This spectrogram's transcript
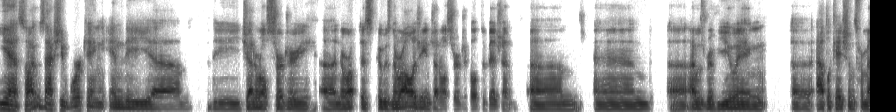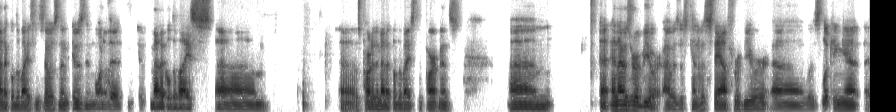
Yeah, so I was actually working in the um, the general surgery, uh, neuro- it was neurology and general surgical division. Um, and uh, I was reviewing uh, applications for medical devices. So it was, the, it was in one of the medical device, um, uh, it was part of the medical device departments. Um, and I was a reviewer. I was just kind of a staff reviewer, uh, was looking at, uh,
